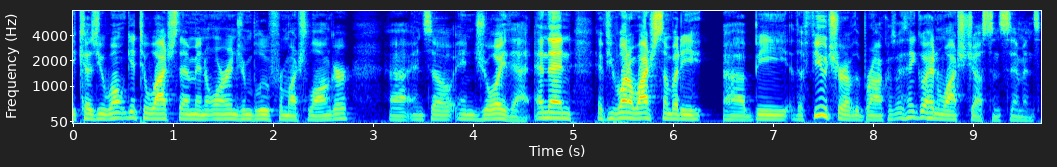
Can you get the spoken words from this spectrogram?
because you won't get to watch them in orange and blue for much longer. Uh, and so enjoy that. And then if you want to watch somebody uh, be the future of the Broncos, I think go ahead and watch Justin Simmons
